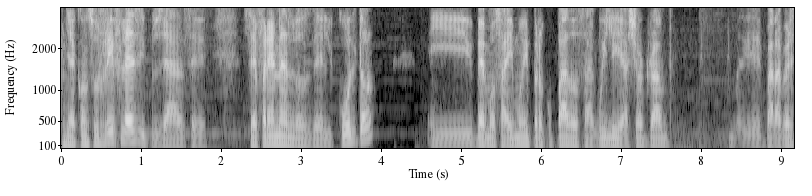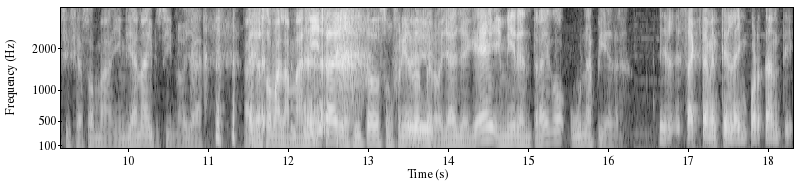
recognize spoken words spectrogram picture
ya con sus rifles y pues ya se, se frenan los del culto y vemos ahí muy preocupados a Willy a Short Round eh, para ver si se asoma Indiana y pues sí, ¿no? Ya ahí asoma la manita y así todo sufriendo, pero ya llegué y miren, traigo una piedra. Exactamente la importante.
